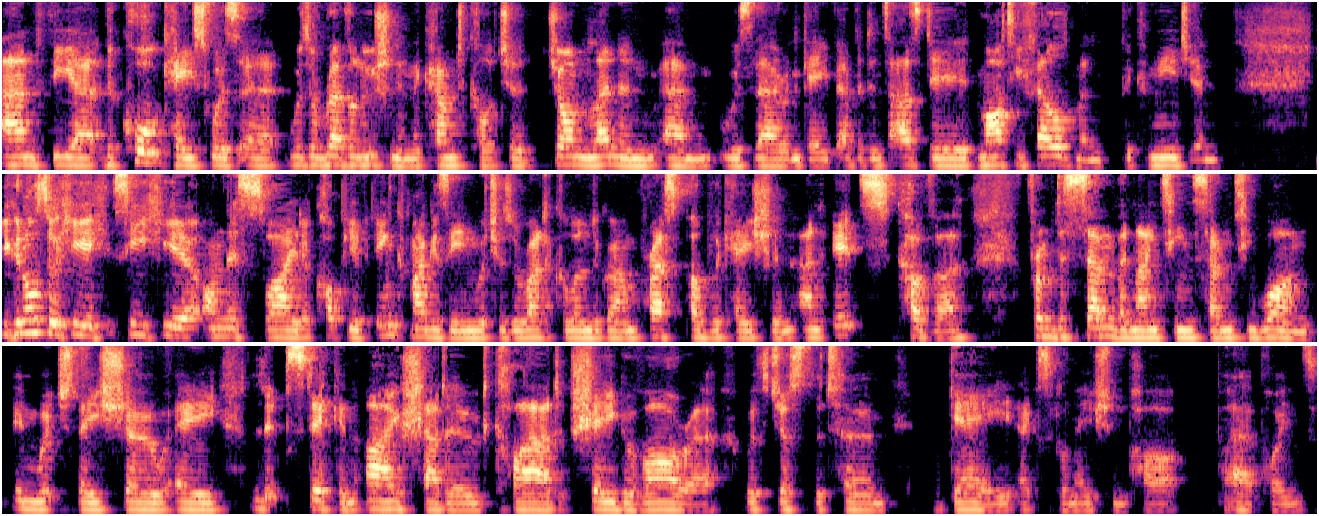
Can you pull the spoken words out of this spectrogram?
and the uh, the court case was a, was a revolution in the counterculture. John Lennon um, was there and gave evidence, as did Marty Feldman, the comedian. You can also hear, see here on this slide a copy of Ink magazine, which is a Radical Underground Press publication, and its cover from December 1971, in which they show a lipstick and eyeshadowed clad Che Guevara with just the term gay exclamation part, uh, point.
